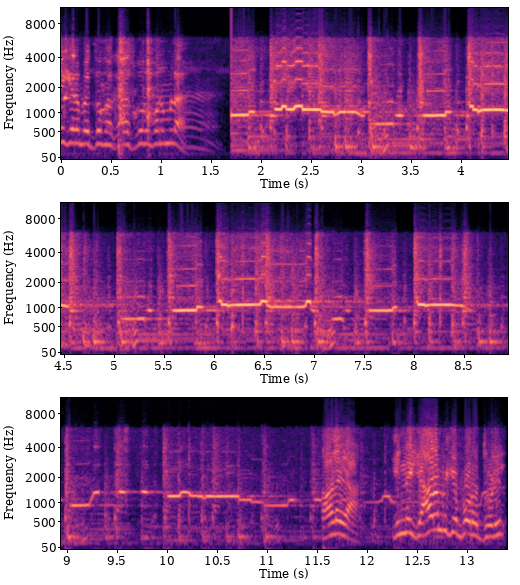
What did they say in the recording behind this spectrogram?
சீக்கிரம் போய் தூங்க காலை ஸ்கூலுக்கு போகணும்ல. காளையா இன்னைக்கு ஆரம்பிக்க போற தொழில்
